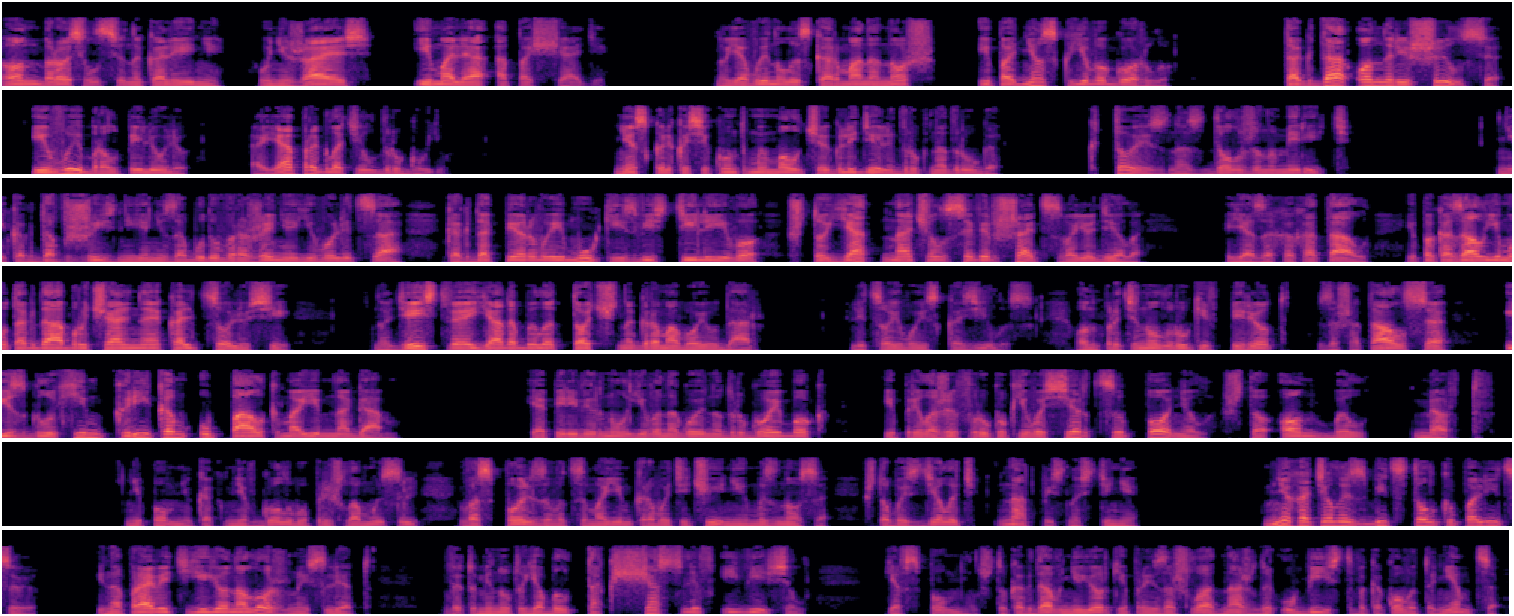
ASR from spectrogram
Он бросился на колени, унижаясь и моля о пощаде. Но я вынул из кармана нож и поднес к его горлу. Тогда он решился и выбрал пилюлю, а я проглотил другую. Несколько секунд мы молча глядели друг на друга. Кто из нас должен умереть? Никогда в жизни я не забуду выражение его лица, когда первые муки известили его, что яд начал совершать свое дело. Я захохотал и показал ему тогда обручальное кольцо Люси, но действие яда было точно громовой удар. Лицо его исказилось, он протянул руки вперед, зашатался и с глухим криком упал к моим ногам. Я перевернул его ногой на другой бок и, приложив руку к его сердцу, понял, что он был мертв. Не помню, как мне в голову пришла мысль воспользоваться моим кровотечением из носа, чтобы сделать надпись на стене. Мне хотелось сбить с толку полицию, и направить ее на ложный след. В эту минуту я был так счастлив и весел. Я вспомнил, что когда в Нью-Йорке произошло однажды убийство какого-то немца,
